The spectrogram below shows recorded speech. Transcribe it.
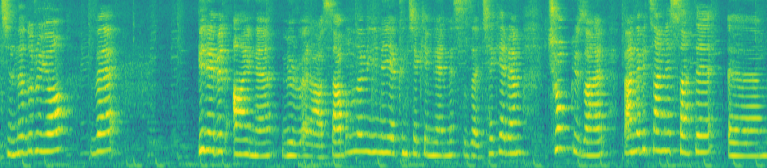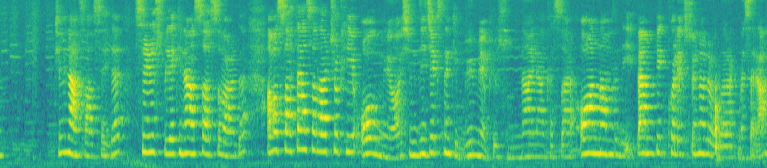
içinde duruyor ve birebir aynı mürver asa. Bunları yine yakın çekimlerini size çekerim. Çok güzel. Bende bir tane sahte e, kimin asasıydı? Sirius Black'in asası vardı. Ama sahte asalar çok iyi olmuyor. Şimdi diyeceksin ki büyü mü yapıyorsun? Ne alakası var? O anlamda değil. Ben bir koleksiyoner olarak mesela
